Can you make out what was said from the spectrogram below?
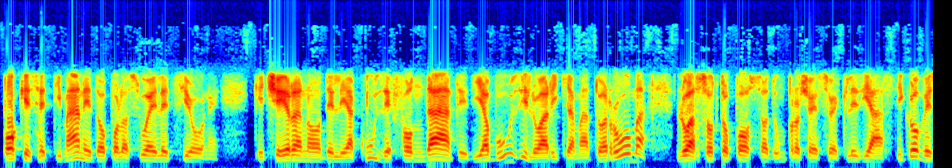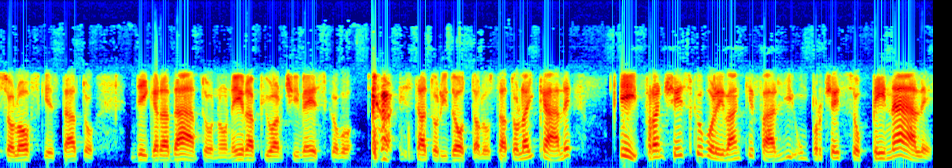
poche settimane dopo la sua elezione che c'erano delle accuse fondate di abusi, lo ha richiamato a Roma, lo ha sottoposto ad un processo ecclesiastico, Vesolovsky è stato degradato, non era più arcivescovo, è stato ridotto allo stato laicale e Francesco voleva anche fargli un processo penale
